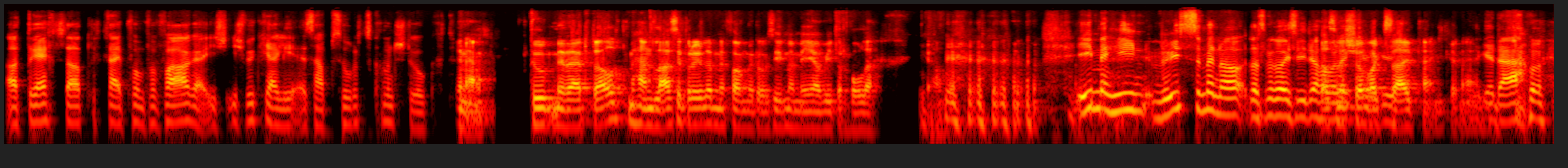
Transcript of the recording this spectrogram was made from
an die Rechtsstaatlichkeit vom Verfahren, ist, ist wirklich eigentlich ein absurdes Konstrukt. Genau. Du, wir werden alt, wir haben Lesebrille, wir fangen uns immer mehr an wiederholen. Ja, Immerhin wissen wir noch, dass wir uns wiederholen. was wir schon mal gesagt haben. Genau. Genau.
